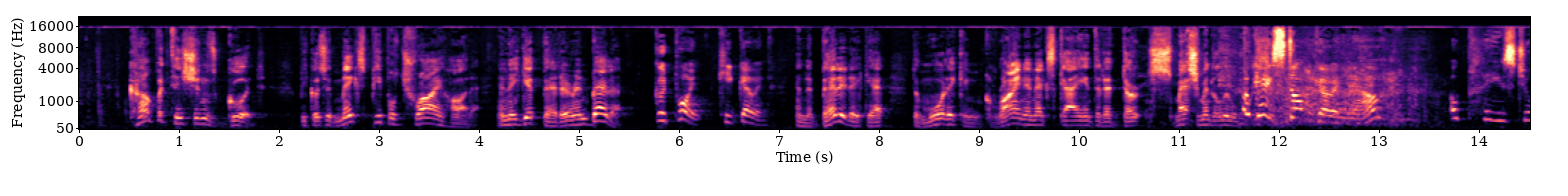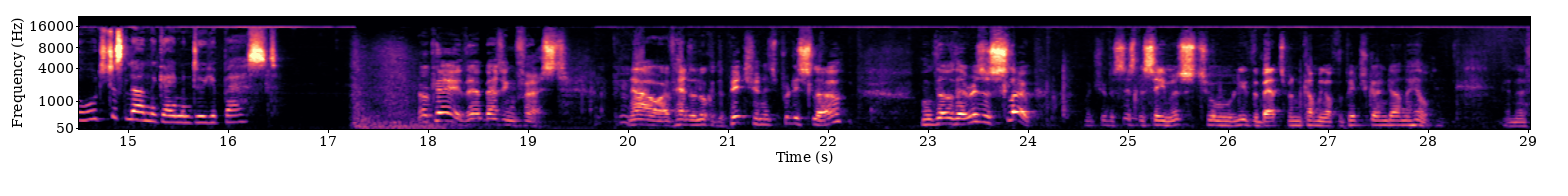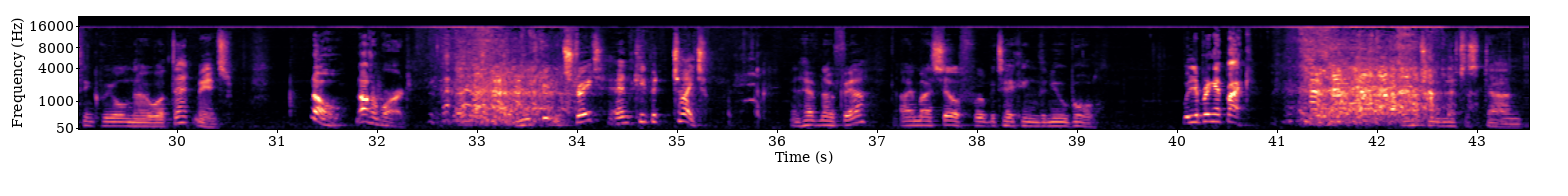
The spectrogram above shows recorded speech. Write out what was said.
competition's good because it makes people try harder and they get better and better. Good point. Keep going. And the better they get, the more they can grind the next guy into the dirt and smash him into little Okay, stop going now. Oh, please, George, just learn the game and do your best. Okay, they're batting first. Now, I've had a look at the pitch and it's pretty slow, although there is a slope which would assist the seamers to leave the batsman coming off the pitch going down the hill. And I think we all know what that means. No, not a word. Keep it straight and keep it tight. And have no fear, I myself will be taking the new ball. Will you bring it back? Don't you let us down.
